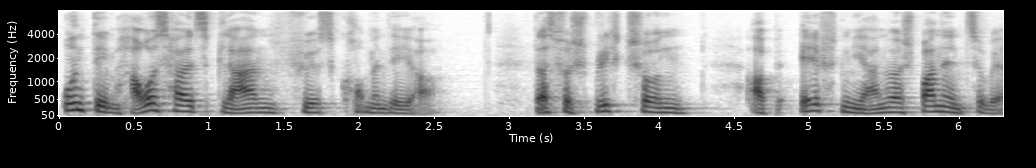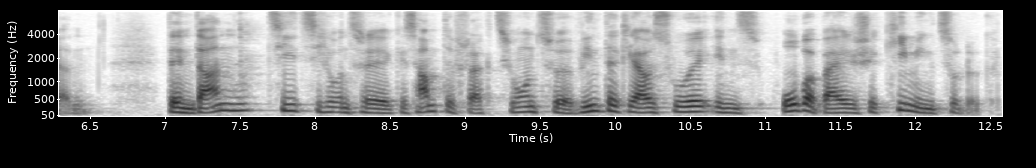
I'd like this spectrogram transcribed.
und dem Haushaltsplan fürs kommende Jahr. Das verspricht schon ab 11. Januar spannend zu werden. Denn dann zieht sich unsere gesamte Fraktion zur Winterklausur ins oberbayerische Chieming zurück.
